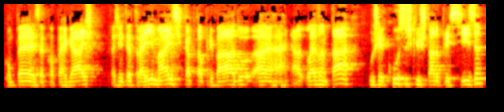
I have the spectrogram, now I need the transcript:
Compesa, Copergás, para a gente atrair mais capital privado, a, a levantar os recursos que o Estado precisa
